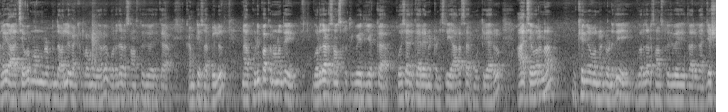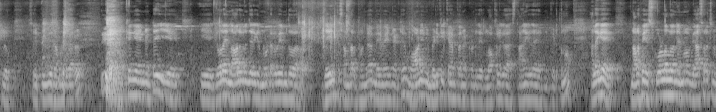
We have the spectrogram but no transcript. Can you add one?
అలాగే ఆ చివరిన ఉన్నటువంటి అల్లు వెంకటరమణ గారు గురజాడ సాంస్కృతిక వేదిక కమిటీ సభ్యులు. నా కుడి పక్కన ఉన్నది గురజాడ సాంస్కృతిక వేదిక యొక్క కోశాధికారి అయినటువంటి శ్రీ ఆర్ఎస్ఆర్ మూర్తి గారు. ఆ చివరన ముఖ్యంగా ఉన్నటువంటిది గురజాడ సాంస్కృతిక వేదిక తాలూకు అధ్యక్షులు శ్రీ పివి రమణ గారు. ముఖ్యంగా ఏంటంటే ఈ ఈ జూలై నాలుగున జరిగిన నూట ఇరవై ఎనిమిదవ జయంతి సందర్భంగా మేము ఏంటంటే మార్నింగ్ మెడికల్ క్యాంప్ అనేటువంటిది లోకల్గా స్థానిక పెడుతున్నాం. అలాగే నలభై స్కూళ్ళలోనేమో వ్యాసరచన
